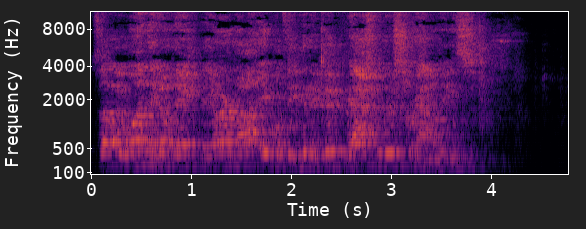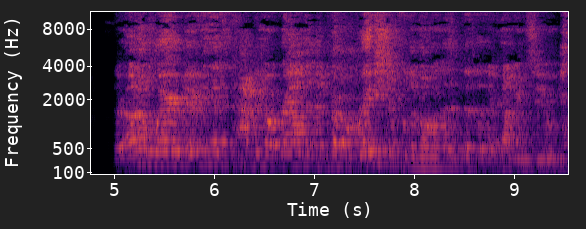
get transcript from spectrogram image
So that way, one, they, don't, they, they are not able to get a good grasp of their surroundings. They're unaware of everything that's happening around them in preparation for the moment that, that they're coming to.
